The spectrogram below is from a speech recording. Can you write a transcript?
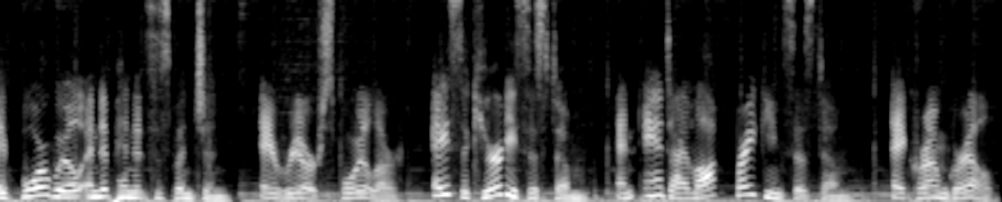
a four-wheel independent suspension, a rear spoiler, a security system, an anti-lock braking system, a chrome grille,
